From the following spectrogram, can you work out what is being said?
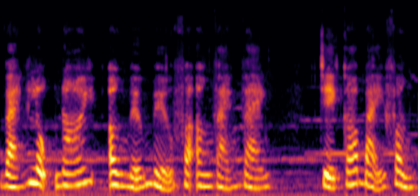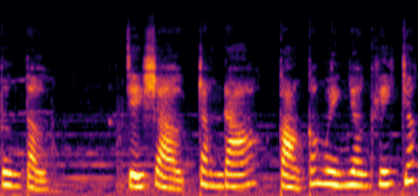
Vãn lục nói, ân miễu miễu và ân vãn vãn chỉ có bảy phần tương tự. Chỉ sợ trong đó còn có nguyên nhân khí chất.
